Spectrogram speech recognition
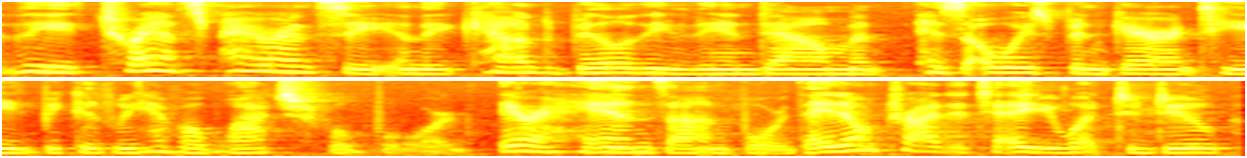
The transparency and the accountability of the endowment has always been guaranteed because we have a watchful board. They're a hands on board. They don't try to tell you what to do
